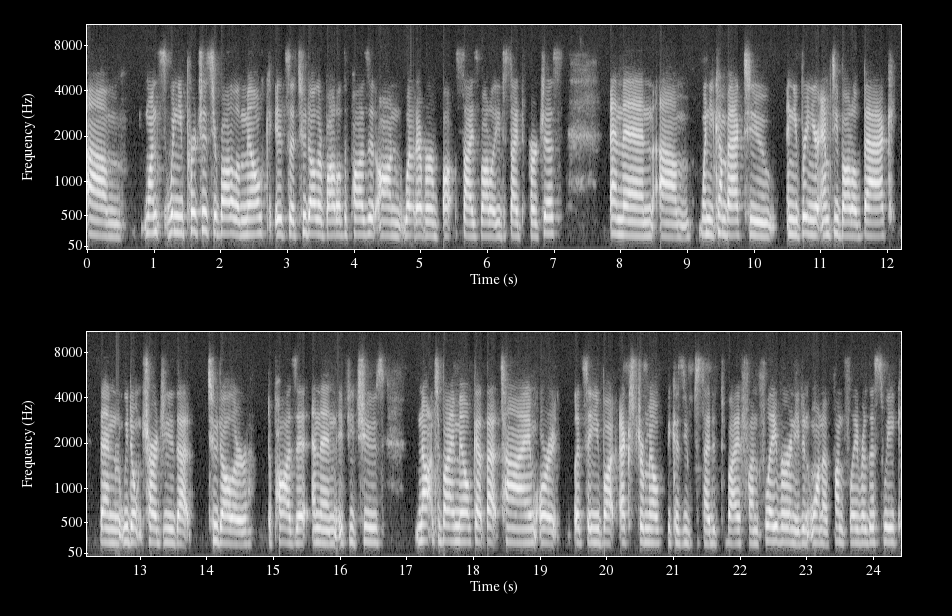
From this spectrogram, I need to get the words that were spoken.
um, once when you purchase your bottle of milk, it's a two dollar bottle deposit on whatever size bottle you decide to purchase, and then um, when you come back to and you bring your empty bottle back, then we don't charge you that $2 deposit. And then if you choose not to buy milk at that time, or let's say you bought extra milk because you've decided to buy a fun flavor and you didn't want a fun flavor this week,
